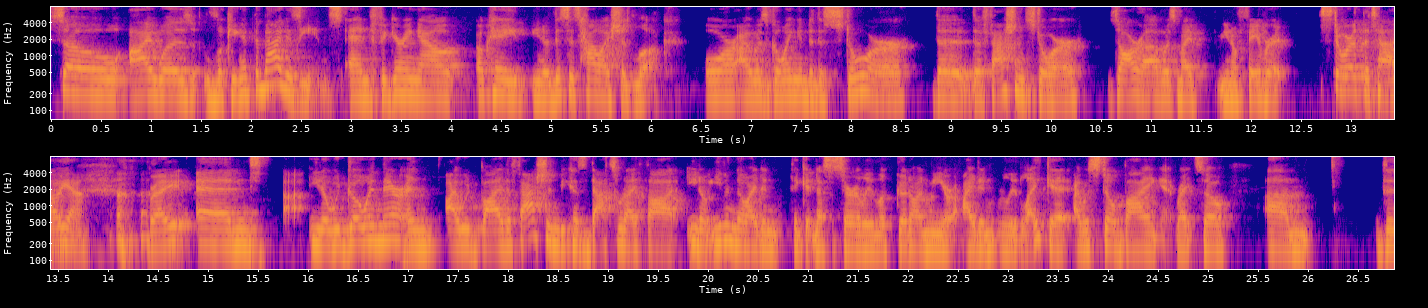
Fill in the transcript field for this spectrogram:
so I was looking at the magazines and figuring out, okay, you know, this is how I should look. Or I was going into the store, the the fashion store. Zara was my, you know, favorite store at the time. Oh yeah. right? And uh, you know, would go in there and I would buy the fashion because that's what I thought, you know, even though I didn't think it necessarily looked good on me or I didn't really like it, I was still buying it, right? So um, the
